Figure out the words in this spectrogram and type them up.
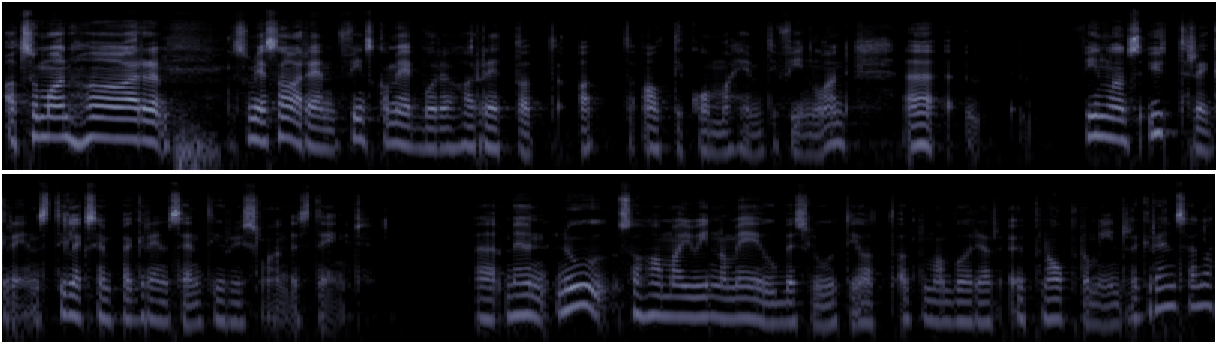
Alltså man har, som jag sa redan, finska medborgare har rätt att, att alltid komma hem till Finland. Uh, Finlands yttre gräns, till exempel gränsen till Ryssland, är stängd. Uh, men nu så har man ju inom EU beslutat att, att man börjar öppna upp de inre gränserna.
